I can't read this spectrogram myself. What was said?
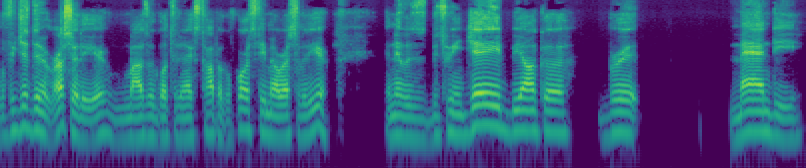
if we just did rest of the year, we might as well go to the next topic. Of course, female rest of the year, and it was between Jade, Bianca, Britt, Mandy,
